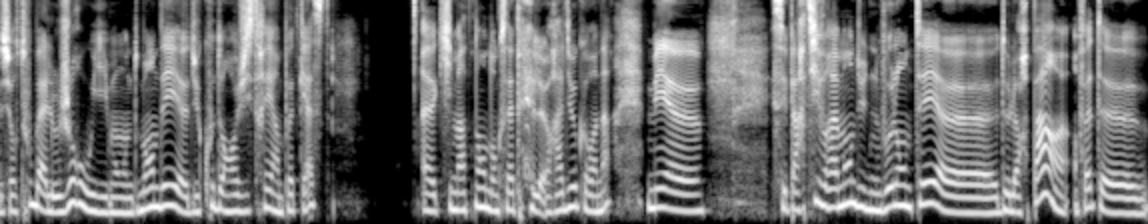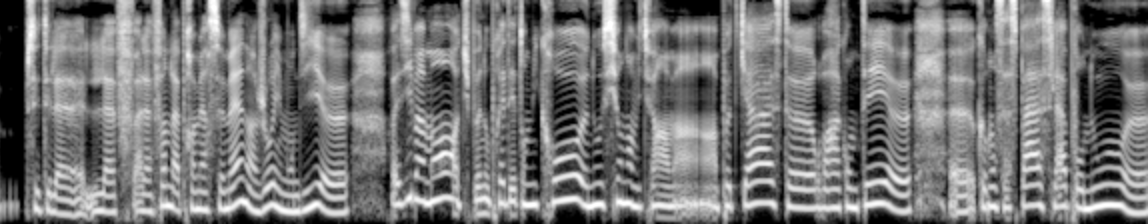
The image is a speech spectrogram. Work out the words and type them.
surtout bah, le jour où ils m'ont demandé du coup d'enregistrer un podcast qui maintenant donc s'appelle Radio Corona. Mais c'est parti vraiment d'une volonté euh, de leur part. En fait, euh, c'était la, la, à la fin de la première semaine. Un jour, ils m'ont dit euh, Vas-y, maman, tu peux nous prêter ton micro Nous aussi, on a envie de faire un, un podcast. euh, on va raconter euh, euh, comment ça se passe là pour nous. euh,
